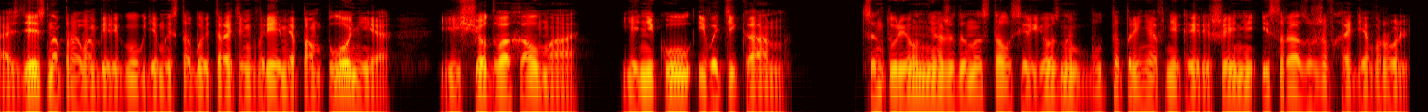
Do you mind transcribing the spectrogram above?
А здесь, на правом берегу, где мы с тобой тратим время, Памплония, еще два холма — Яникул и Ватикан. Центурион неожиданно стал серьезным, будто приняв некое решение и сразу же входя в роль.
